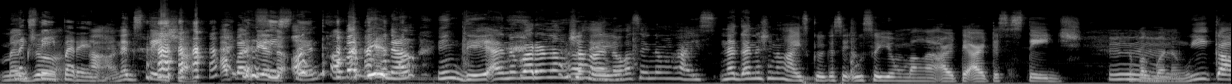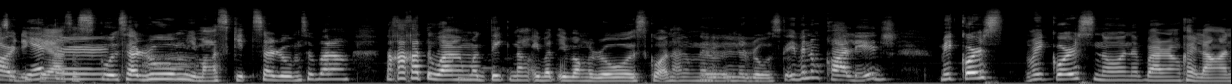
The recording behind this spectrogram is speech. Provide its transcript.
medyo... Nagstay pa rin. Oo, nagstay siya. Up until now. Oh, up until now, hindi. Ano, parang lang siyang Okay. ano, kasi nung high, nag-ano siya ng high school kasi uso yung mga arte-arte sa stage. Kapag buwan ng wika or Sa di kaya sa theater. school, sa room, yung mga skit sa room. So, parang nakakatuwa ang mag-take ng iba't ibang roles, kung ano-anong na, na roles. Even nung college, may course, may course, no, na parang kailangan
